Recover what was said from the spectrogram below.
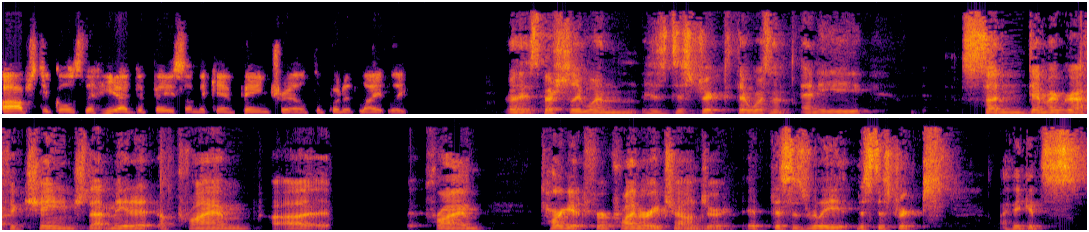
obstacles that he had to face on the campaign trail, to put it lightly. Right, especially when his district there wasn't any sudden demographic change that made it a prime uh, prime target for a primary challenger. This is really this district. I think it's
